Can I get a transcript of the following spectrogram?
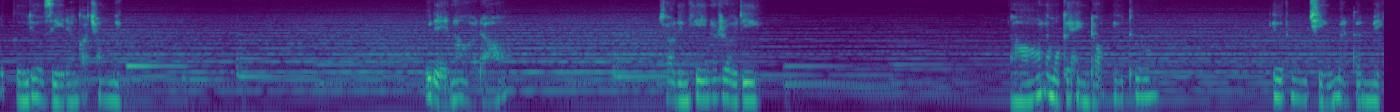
bất cứ điều gì đang có trong mình. Cứ để nó ở đó. Cho đến khi nó rời đi. Đó là một cái hành động yêu thương. Yêu thương chính bản thân mình.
